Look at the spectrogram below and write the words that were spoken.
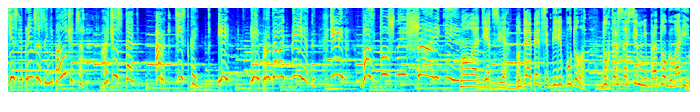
Если принцессой не получится, хочу стать артисткой Или, или продавать билеты Или воздушные шарики. Молодец, Свер, но ты опять все перепутала. Доктор совсем не про то говорит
